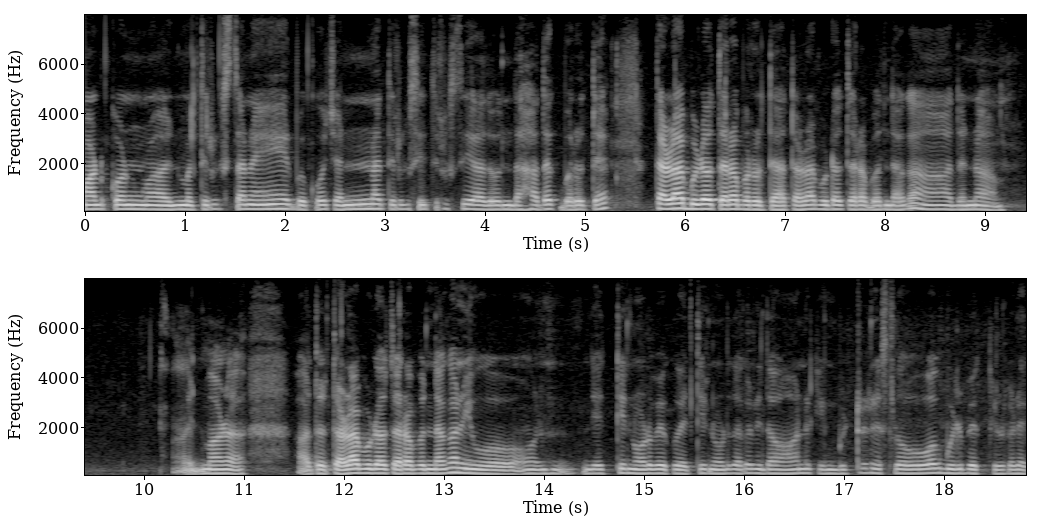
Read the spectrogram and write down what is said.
ಮಾಡ್ಕೊಂಡು ಇದು ತಿರುಗಿಸ್ತಾನೇ ಇರಬೇಕು. ಚೆನ್ನಾಗಿ ತಿರುಗಿಸಿ ತಿರುಗಿಸಿ ಅದೊಂದು ಹದಕ್ಕೆ ಬರುತ್ತೆ. ತಳ ಬಿಡೋ ಥರ ಬರುತ್ತೆ. ಆ ತಳ ಬಿಡೋ ಥರ ಬಂದಾಗ ಅದನ್ನು ಇದು ಮಾಡೋ, ಅದು ತಳ ಬಿಡೋ ಥರ ಬಂದಾಗ ನೀವು ಎತ್ತಿ ನೋಡಬೇಕು, ಎತ್ತಿ ನೋಡಿದಾಗ ನಿಧಾನಕ್ಕೆ ಹಿಂಗೆ ಬಿಟ್ಟರೆ ಸ್ಲೋವಾಗಿ ಬೀಳಬೇಕು ಕೆಳಗಡೆ.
